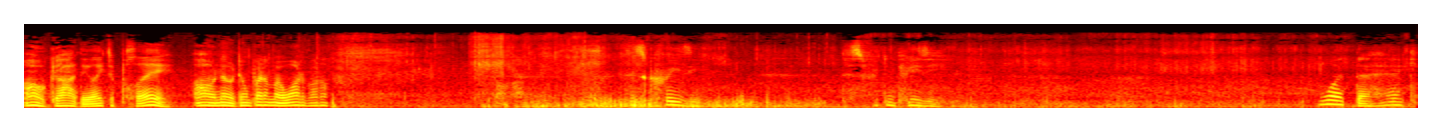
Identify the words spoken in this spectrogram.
Oh God, they like to play. Oh no, don't bite on my water bottle. This is crazy. This is freaking crazy. What the heck? This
